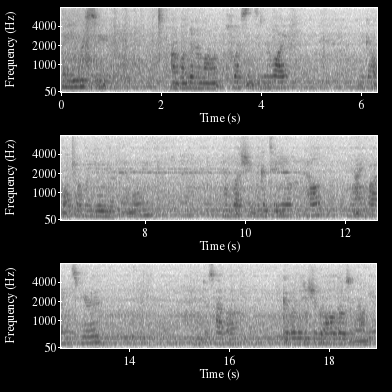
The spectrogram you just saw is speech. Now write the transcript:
May you receive abundant amount blessings in your life. May God watch over you and your family and bless you to continue to help spirit. And just have a good relationship with all those around you,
